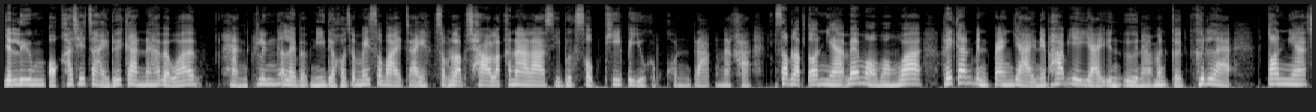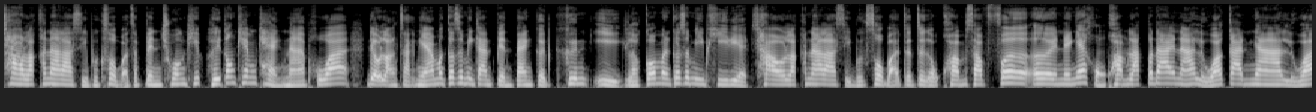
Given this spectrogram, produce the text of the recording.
อย่าลืมออกค่าใช้จ่ายด้วยกันนะคะแบบว่าหันครึ่งอะไรแบบนี้เดี๋ยวเขาจะไม่สบายใจสำหรับชาวลัคนาราศีพฤษภที่ไปอยู่กับคนรักนะคะสำหรับตอนนี้แม่หมอมองว่าเฮ้ยการเปลี่ยนแปลงใหญ่ในภาพใหญ่ ๆ อื่นๆนะมันเกิดขึ้นแหละ ตอนนี้ชาวลัคนาราศีพฤษภอาจจะเป็นช่วงที่เฮ้ยต้องเข้มแข็งนะ เพราะว่าเดี๋ยวหลังจากนี้มันก็จะมีการเปลี่ยนแปลงเกิดขึ้นอีก แล้วก็มันก็จะมี period ชาวลัคนาราศีพฤษภอะจะเจอกับความ suffer เอยในแง่ของความรักก็ได้นะ หรือว่าการงานหรือว่า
